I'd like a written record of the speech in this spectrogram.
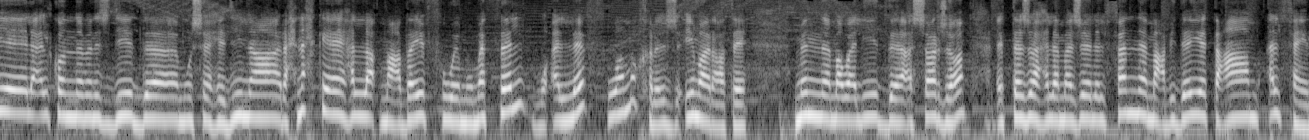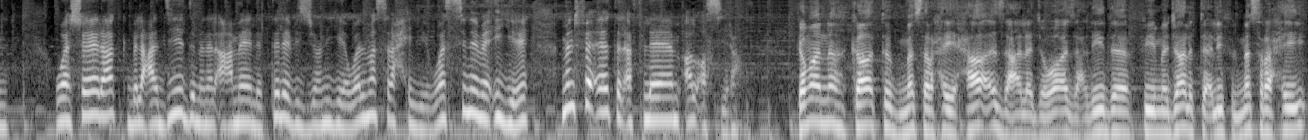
لكم من جديد مشاهدينا. رح نحكي هلا مع ضيف هو ممثل مؤلف ومخرج إماراتي من مواليد الشارجة اتجه لمجال الفن مع بداية عام 2000 وشارك بالعديد من الأعمال التلفزيونية والمسرحية والسينمائية من فئة الأفلام القصيرة. كما انه كاتب مسرحي حائز على جوائز عديدة في مجال التأليف المسرحي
